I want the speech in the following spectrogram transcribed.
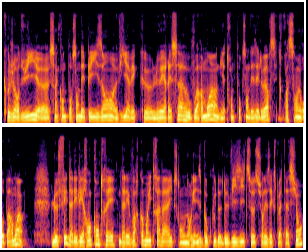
que Aujourd'hui, 50% euh, des paysans euh, vivent avec euh, le RSA, ou voire moins. Il y a 30% des éleveurs, c'est 300 euros par mois le fait d'aller les rencontrer, d'aller voir comment ils travaillent, parce qu'on organise beaucoup de, visites sur les exploitations,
